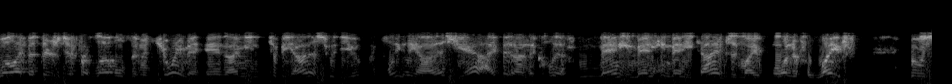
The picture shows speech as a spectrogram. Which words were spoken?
well, I bet there's different levels of enjoyment, and I mean, to be honest with you, completely honest, yeah, I've been on the cliff many, many, many times, and my wonderful wife, who's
